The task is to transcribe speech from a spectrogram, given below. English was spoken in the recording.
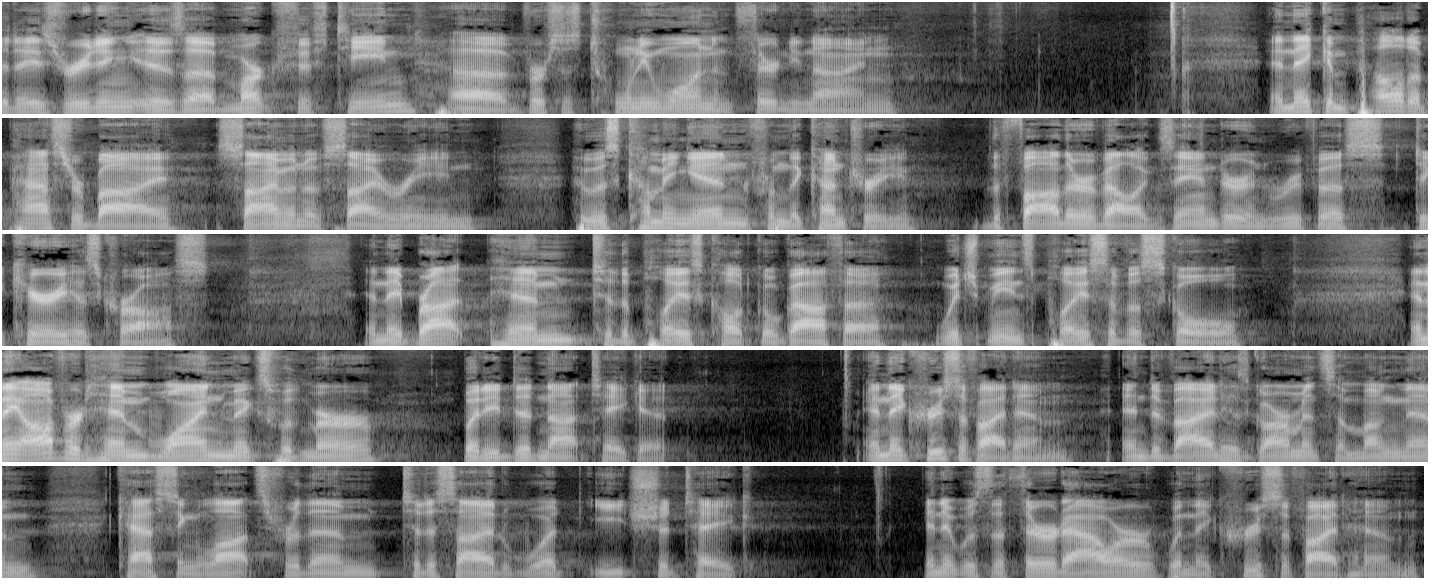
Today's reading is uh, Mark 15, uh, verses 21 and 39. And they compelled a passerby, Simon of Cyrene, who was coming in from the country, the father of Alexander and Rufus, to carry his cross. And they brought him to the place called Golgotha, which means place of a skull. And they offered him wine mixed with myrrh, but he did not take it. And they crucified him and divided his garments among them casting lots for them to decide what each should take. And it was the third hour when they crucified him,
